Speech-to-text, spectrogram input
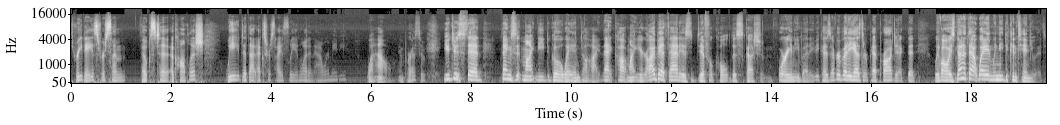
three days for some folks to accomplish? We did that exercise, Leigh, in what, an hour maybe? Wow, impressive. You just said things that might need to go away and die. That caught my ear. I bet that is difficult discussion for anybody because everybody has their pet project that we've always done it that way and we need to continue it.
